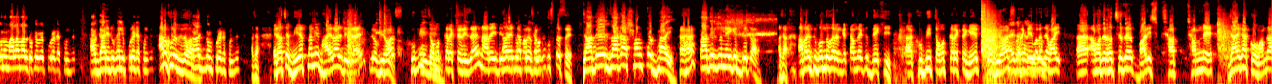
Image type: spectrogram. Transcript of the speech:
কোনো মালামাল ঢুকাবে পুরোটা খুলবে। আর গাড়ি ঢুকাইলে পুরোটা খুলবে। আরও খুলে দিতে পারবে। একদম পুরোটা খুলবে। আচ্ছা এটা হচ্ছে ভিয়েতনামি ভাইরাল ডিজাইন প্রিয় ভিউয়ার্স খুবই চমৎকার একটা ডিজাইন। আর এই ডিজাইনটা মানুষ এখন। খুঁজতেছে। যাদের জায়গা সংকট ভাই হ্যাঁ হ্যাঁ। তাদের জন্য এই গেট বেটার আচ্ছা আবার একটু বন্ধ করেন গেটটা আমরা একটু দেখি। খুবই চমৎকার একটা গেট ভিউয়ার্স অনেকেই বলে যে ভাই আহ, আমাদের হচ্ছে যে বাড়ির সামনে জায়গা কম। আমরা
